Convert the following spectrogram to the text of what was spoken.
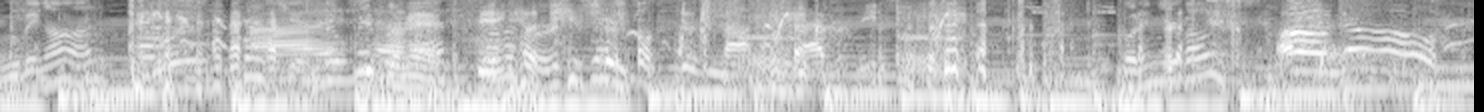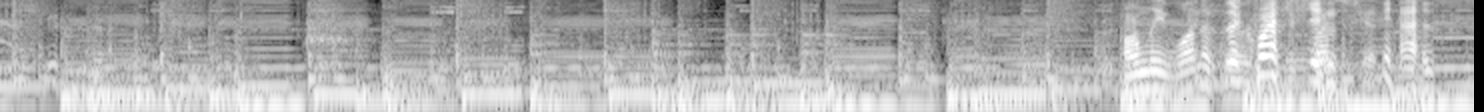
Moving on. Uh, Superman being a a pizza date. rolls is not a bad reason. Put in your votes. oh no! only one of The those is a question, question. yes.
